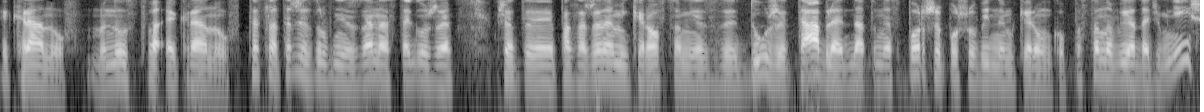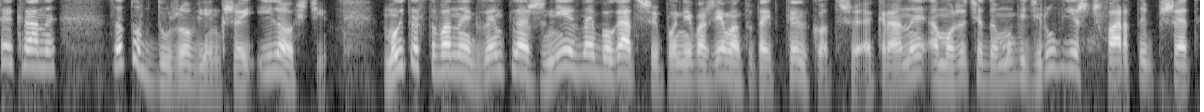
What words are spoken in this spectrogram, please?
Ekranów, mnóstwa ekranów. Tesla też jest również znana z tego, że przed e, pasażerem i kierowcą jest duży tablet, natomiast Porsche poszło w innym kierunku. Postanowiła dać mniejsze ekrany, za to w dużo większej ilości. Mój testowany egzemplarz nie jest najbogatszy, ponieważ ja mam tutaj tylko trzy ekrany, a możecie domówić również czwarty przed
